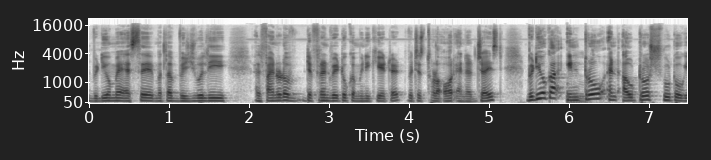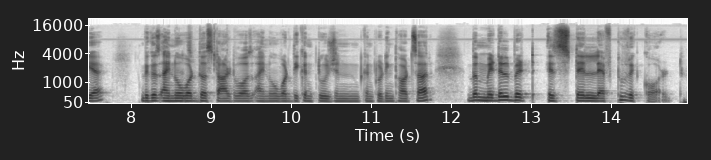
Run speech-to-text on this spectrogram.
वीडियो में ऐसे मतलब visually I find out of different way to communicated which is थोड़ा और एनर्जाइज वीडियो का इंट्रो एंड आउट्रो शूट हो गया है because I know what the start was I know what conclusion concluding thoughts are the middle bit is still left to record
